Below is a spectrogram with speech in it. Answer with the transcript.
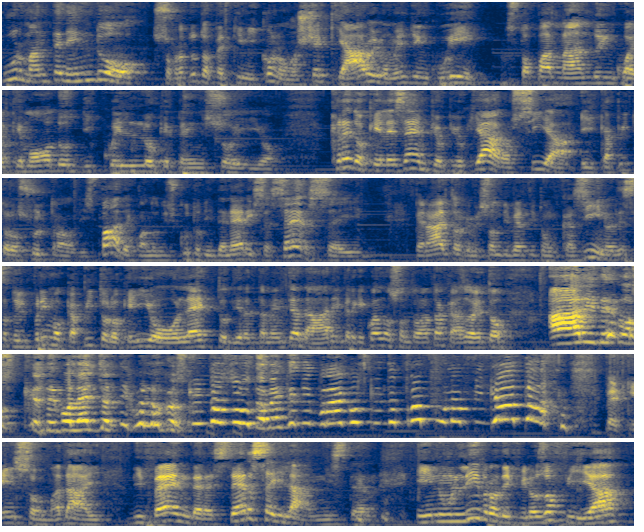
pur mantenendo, soprattutto per chi mi conosce, chiaro il momento in cui sto parlando in qualche modo di quello che penso io. Credo che l'esempio più chiaro sia il capitolo sul trono di spade, quando discuto di Daenerys e Cersei, peraltro che mi sono divertito un casino ed è stato il primo capitolo che io ho letto direttamente ad Ari perché quando sono tornato a casa ho detto Ari devo, devo leggerti quello che ho scritto assolutamente ti prego ho scritto troppo una figata perché insomma dai difendere Cersei Lannister in un libro di filosofia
